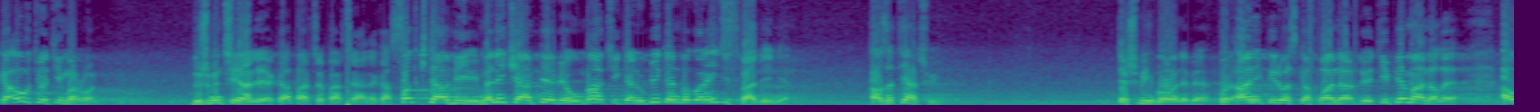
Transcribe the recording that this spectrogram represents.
کە ئەو توێتی مەڕۆن دوژمن چیان لەیەکە پارچە پارچیانەکە سەد کتابی مەلیکیان پێ بێ و ماچیکەن و بیکەن بە گۆرە هیچ سپادەی نییە تازە تیاچووی تەشبیه بەوە نەبێ قورآانی پیرۆستکە خوا نردوێتی پێمانەڵێ ئەو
